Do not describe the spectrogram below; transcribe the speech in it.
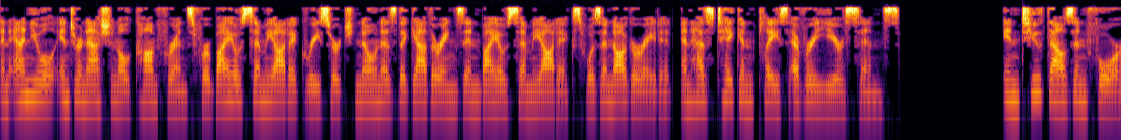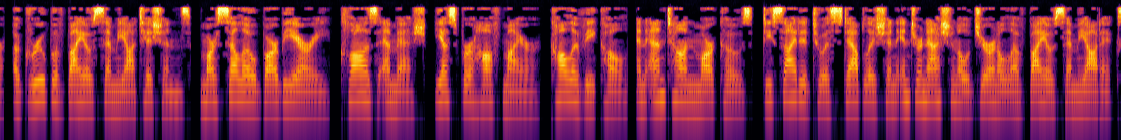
an annual international conference for biosemiotic research known as the Gatherings in Biosemiotics was inaugurated, and has taken place every year since. In 2004, a group of biosemioticians, Marcello Barbieri, Claus Emmeche, Jesper Hoffmeyer, Kalle V. Kull, and Anton Markoš, decided to establish an international journal of biosemiotics.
